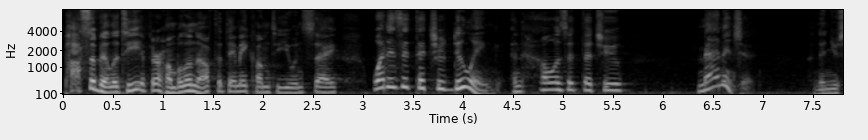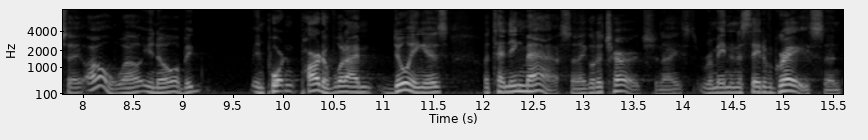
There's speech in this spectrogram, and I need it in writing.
possibility, if they're humble enough, that they may come to you and say, What is it that you're doing? And how is it that you manage it. And then you say, oh, well, you know, a big important part of what I'm doing is attending mass and I go to church and I remain in a state of grace and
